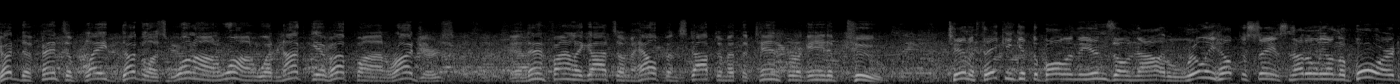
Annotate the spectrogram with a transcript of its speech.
Good defensive play. Douglas one-on-one -on -one, would not give up on Rogers. and then finally got some help and stopped him at the 10 for a gain of two. Tim, if they can get the ball in the end zone now, it'll really help the Saints, not only on the board,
